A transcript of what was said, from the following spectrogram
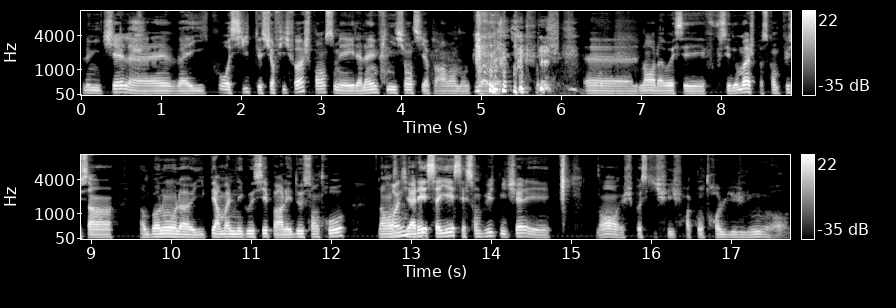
Le Mitchell, euh, bah, il court aussi vite que sur FIFA, je pense, mais il a la même finition aussi apparemment. Donc, euh, euh non, là ouais, c'est c'est dommage parce qu'en plus un un ballon là hyper mal négocié par les deux centraux. Là, on se dit allez, ça y est, c'est son but, Mitchell et non, je sais pas ce qu'il fait, il fait un contrôle du genou. Oh,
